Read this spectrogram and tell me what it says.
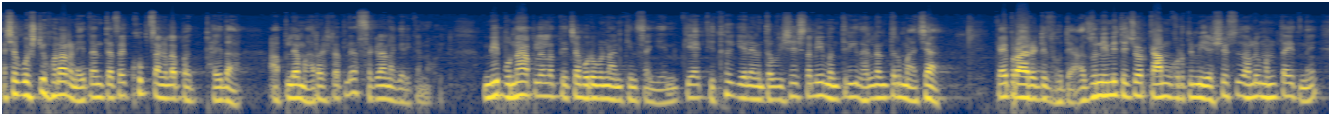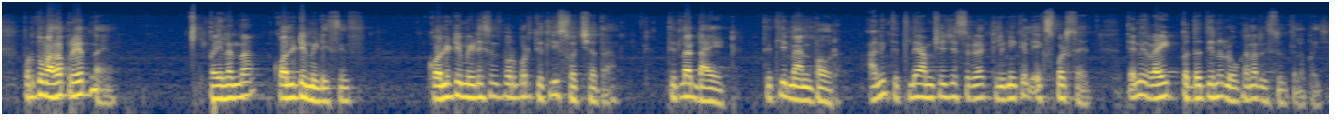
अशा गोष्टी होणार नाहीत आणि त्याचा खूप चांगला प फायदा आपल्या महाराष्ट्रातल्या सगळ्या नागरिकांना होईल. मी पुन्हा आपल्याला त्याच्याबरोबर आणखीन सांगेन की तिथं गेल्यानंतर विशेषतः मी मंत्री झाल्यानंतर माझ्या काही प्रायोरिटीज होत्या. अजूनही मी त्याच्यावर काम करतो मी यशस्वी झालो म्हणता येत नाही परंतु माझा प्रयत्न आहे. पहिल्यांदा क्वालिटी मेडिसिन्स क्वालिटी मेडिसिन्सबरोबर तिथली स्वच्छता तिथला डाएट तिथली मॅनपॉवर आणि तिथले आमचे जे सगळे क्लिनिकल एक्सपर्ट्स आहेत त्यांनी राईट पद्धतीनं लोकांना रिसिव्ह केलं पाहिजे.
